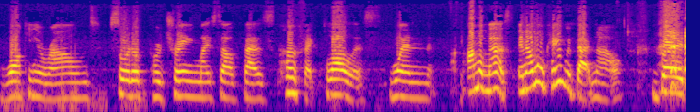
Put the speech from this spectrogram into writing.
walking around, sort of portraying myself as perfect, flawless, when I'm a mess. And I'm okay with that now. But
